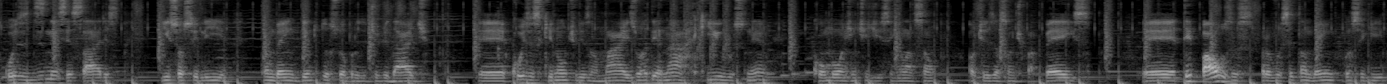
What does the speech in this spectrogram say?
coisas desnecessárias, isso auxilia também dentro da sua produtividade, é, coisas que não utilizam mais, ordenar arquivos, né? Como a gente disse em relação à utilização de papéis, é, ter pausas para você também conseguir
